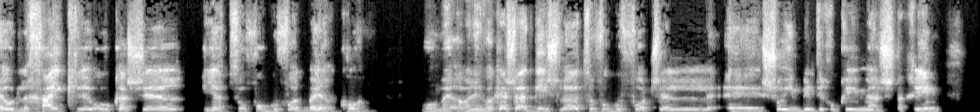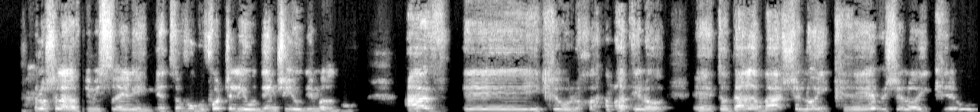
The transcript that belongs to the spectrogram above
אהוד, לך יקראו כאשר יצופו גופות בירקון. הוא אומר, אבל אני מבקש להדגיש, לא יצופו גופות של אה, שוהים בלתי חוקיים מהשטחים, לא של ערבים ישראלים, יצופו גופות של יהודים שיהודים הרגו. אז אה, יקראו לו, אמרתי לו, אה, תודה רבה שלא יקרה ושלא יקראו.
